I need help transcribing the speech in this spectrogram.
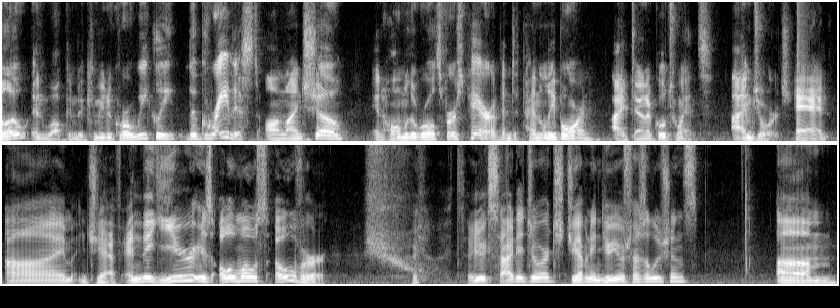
Hello, and welcome to Communicore Weekly, the greatest online show and home of the world's first pair of independently born identical twins. I'm George. And I'm Jeff. And the year is almost over. Are you excited, George? Do you have any New Year's resolutions? Um,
